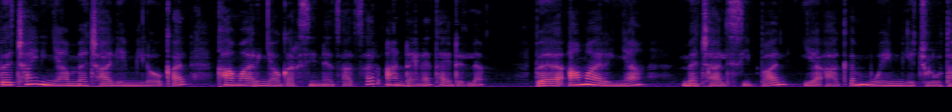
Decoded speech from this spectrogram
በቻይንኛ መቻል የሚለው ቃል ከአማርኛው ጋር ሲነጻጸር አንድ አይነት አይደለም። በአማርኛ መቻል ሲባል የአቅም ወይም የችሎታ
